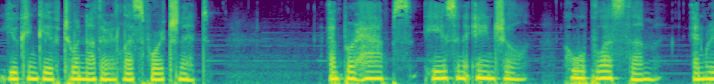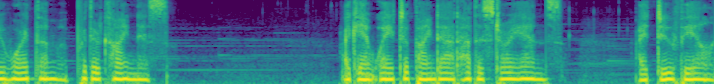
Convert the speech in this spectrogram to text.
you can give to another less fortunate. And perhaps he is an angel who will bless them and reward them for their kindness. I can't wait to find out how the story ends. I do feel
